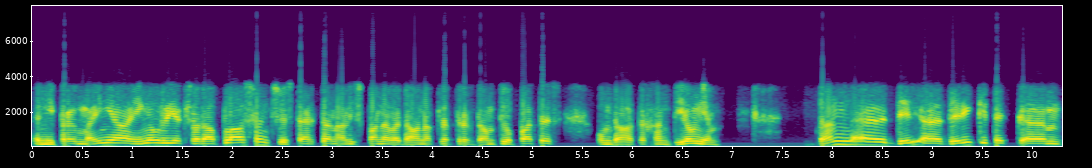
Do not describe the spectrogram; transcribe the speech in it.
in die Promania hengelreeks wat daar plaasvind. So sterk dan al die spanne wat daar na Klipdrifdam toe op pad is om daar te gaan deelneem. Dan eh uh, Derek het ek ehm um,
